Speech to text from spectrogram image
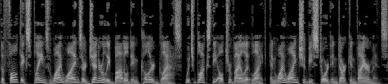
The fault explains why wines are generally bottled in colored glass, which blocks the ultraviolet light, and why wine should be stored in dark environments.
